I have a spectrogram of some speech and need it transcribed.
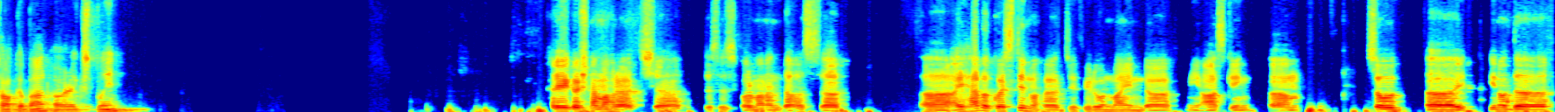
talk about or explain. Hare Krishna Maharaj, uh, this is Parmanand Das. Uh, uh, I have a question, Maharaj, if you don't mind uh, me asking. Um, so, uh, you know, the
